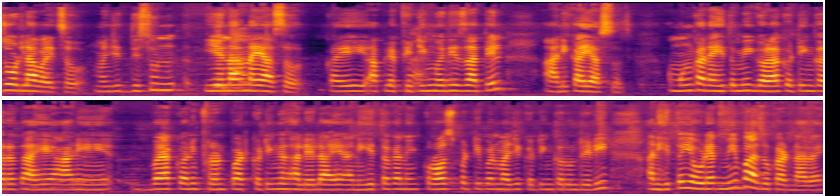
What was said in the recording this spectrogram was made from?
जोड लावायचं. म्हणजे दिसून येणार नाही असं. काही आपल्या फिटिंगमध्ये जातील आणि काही असंच. मग का नाही इथं मी गळा कटिंग करत आहे आणि बॅक आणि फ्रंट पार्ट कटिंग झालेलं आहे आणि इथं का नाही क्रॉस पट्टी पण माझी कटिंग करून रेडी आणि इथं एवढ्यात मी बाजू काढणार आहे.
